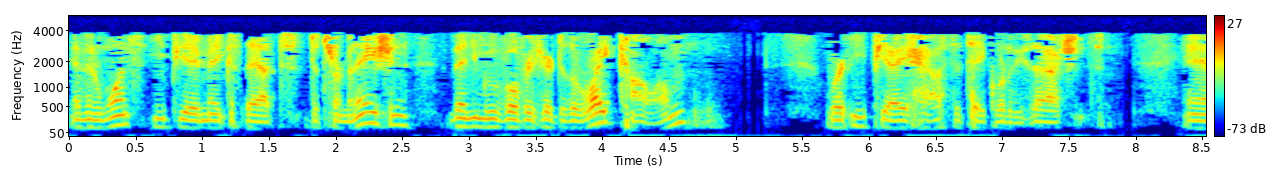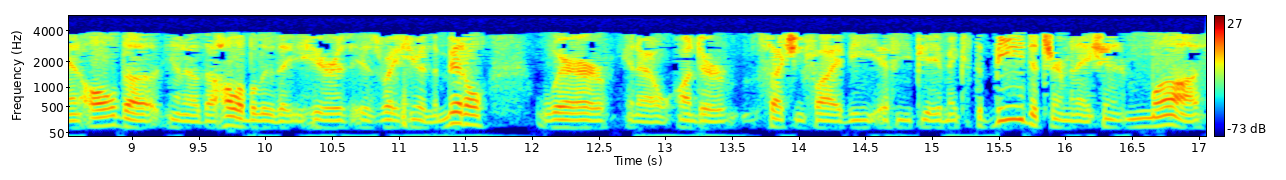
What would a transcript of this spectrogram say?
And then once EPA makes that determination, then you move over here to the right column, where EPA has to take one of these actions and all the you know the hullabaloo that you hear is, is right here in the middle, where you know under Section 5e, if EPA makes the B determination, it must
